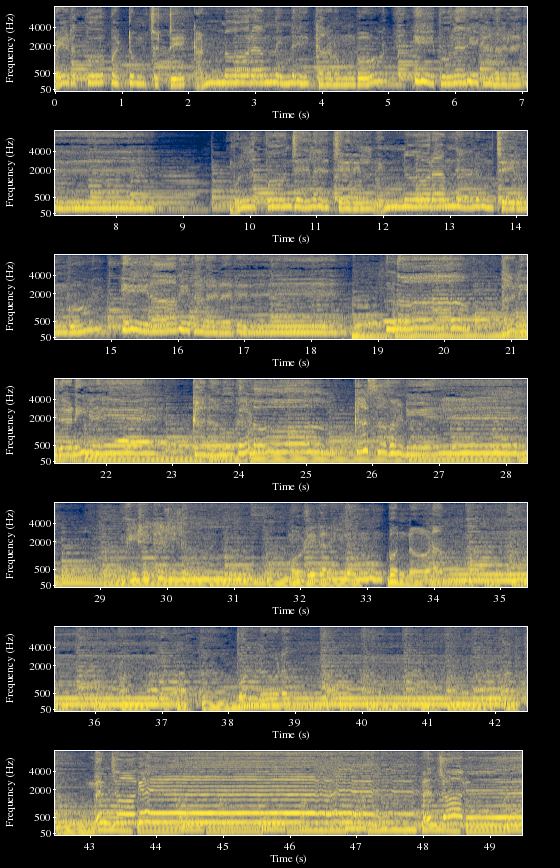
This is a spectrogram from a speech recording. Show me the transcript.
മേടപ്പൂ പട്ടും ചുറ്റി കണ്ണോരം നിന്നെ കാണുമ്പോൾ ഈ പുലരികളഴക്. മുല്ലപ്പൂഞ്ചേലച്ചേലിൽ നിന്നോരം ഞാനും ചേരുമ്പോൾ ഈ രാവിതളഴക് നാം തളിരണിയേ കനവുകളോ കസവണിയേ. മിഴികളിലും മൊഴികളിലും പൊന്നോണം. പൊന്നോണം. നെഞ്ചാകെ നെഞ്ചാകെ.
